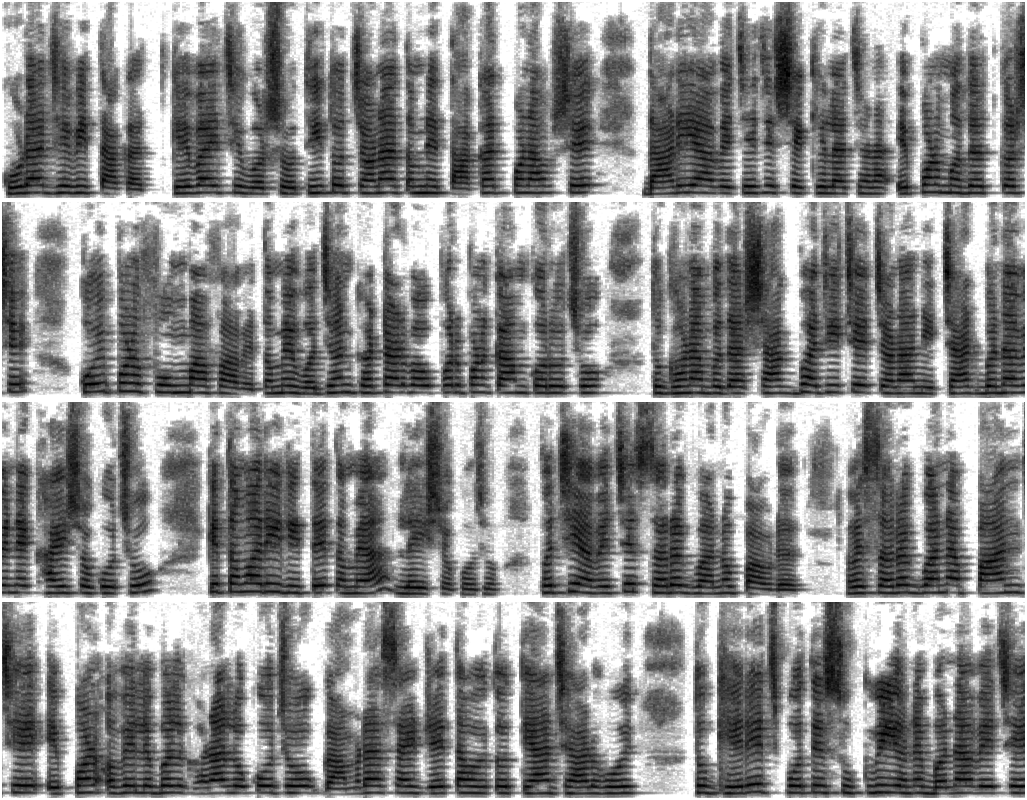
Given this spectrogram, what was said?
ઘોડા જેવી તાકાત કહેવાય છે વર્ષોથી. તો ચણા તમને તાકાત પણ આવશે દાળી આવે છે જે શેકેલા ચણા એ પણ મદદ કરશે. કોઈ પણ ફોર્મમાં ફાવે તમે વજન ઘટાડવા ઉપર પણ કામ કરો છો. તો ઘણા બધા શાકભાજી છે ચણાની ચાટ બનાવીને ખાઈ શકો છો કે તમારી રીતે તમે આ લઈ શકો છો. પછી આવે છે સરગવાનો પાવડર. હવે સરગવાના પાન છે એ પણ અવેલેબલ ઘણા લોકો જો ગામડા સાઈડ રહેતા હોય તો ત્યાં ઝાડ હોય તો ઘેરે જ પોતે સૂકવી અને બનાવે છે,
